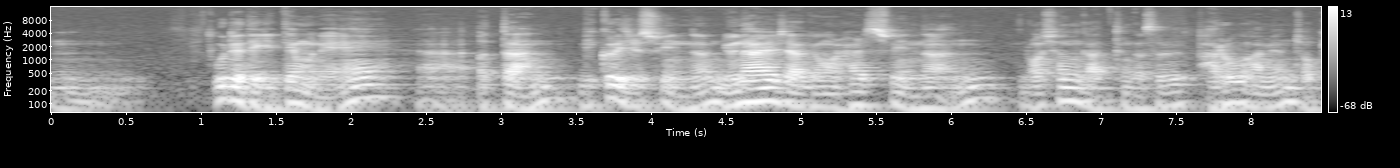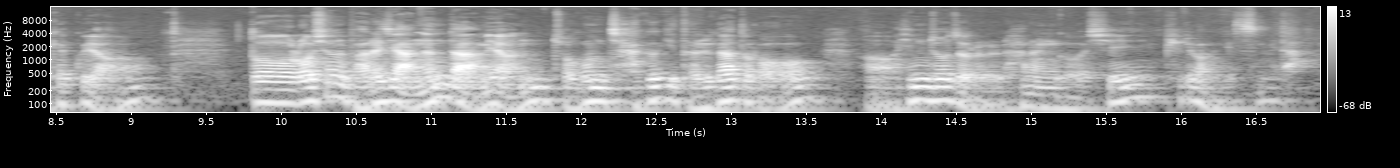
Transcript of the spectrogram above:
음, 우려되기 때문에 어, 어떠한 미끄러질 수 있는 윤활 작용을 할 수 있는 로션 같은 것을 바르고 하면 좋겠고요. 또 로션을 바르지 않는다면 조금 자극이 덜 가도록 어, 힘 조절을 하는 것이 필요하겠습니다.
